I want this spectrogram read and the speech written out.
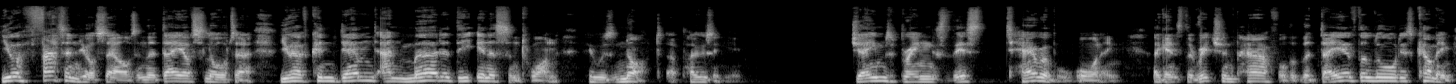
You have fattened yourselves in the day of slaughter. You have condemned and murdered the innocent one who was not opposing you. James brings this terrible warning against the rich and powerful that the day of the Lord is coming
